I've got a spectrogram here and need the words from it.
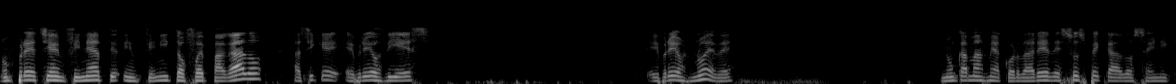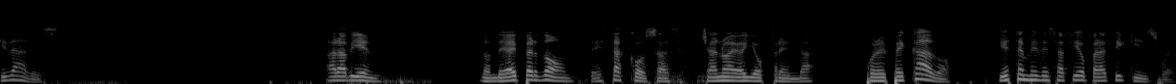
Un precio infinito, infinito fue pagado, así que Hebreos 10, Hebreos 9, Nunca más me acordaré de sus pecados e iniquidades. Ahora bien, donde hay perdón de estas cosas, ya no hay ofrenda por el pecado. Y este es mi desafío para ti, Kinsway.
